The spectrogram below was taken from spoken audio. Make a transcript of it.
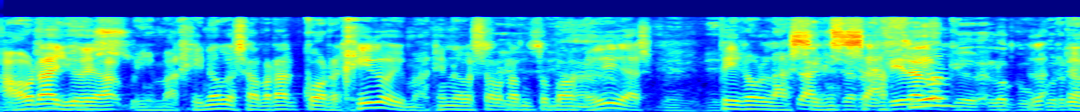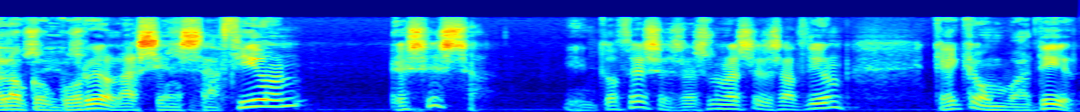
ahora, yo imagino que se habrá corregido, imagino que se habrán tomado medidas, pero la, sensación... lo que, ocurrió, la sensación es esa. Y entonces esa es una sensación que hay que combatir.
